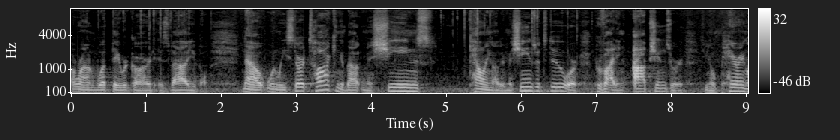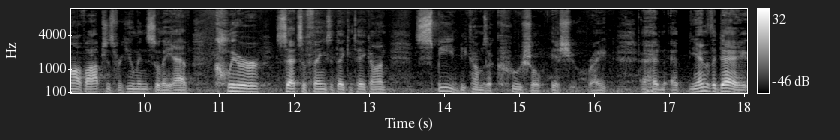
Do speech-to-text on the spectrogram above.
around what they regard as valuable. Now, when we start talking about machines telling other machines what to do or providing options or you know, pairing off options for humans so they have clearer sets of things that they can take on, speed becomes a crucial issue, right? And at the end of the day,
